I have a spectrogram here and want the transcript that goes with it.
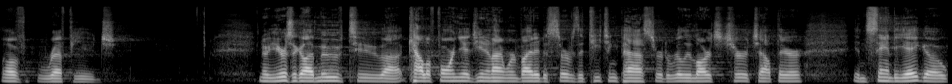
of refuge. You know, years ago, I moved to uh, California. Gene and I were invited to serve as a teaching pastor at a really large church out there in San Diego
